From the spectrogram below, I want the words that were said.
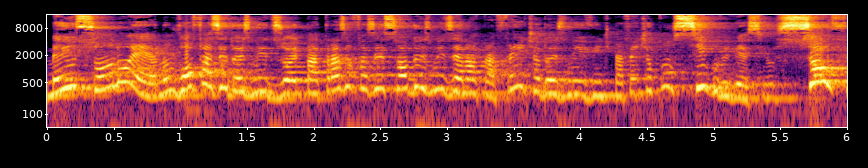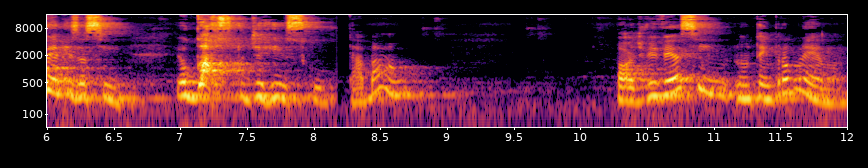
Meio sono é, não vou fazer 2018 para trás, vou fazer só 2019 para frente ou 2020 para frente, eu consigo viver assim, eu sou feliz assim. Eu gosto de risco. Tá bom. Pode viver assim, não tem problema,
